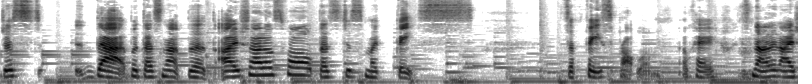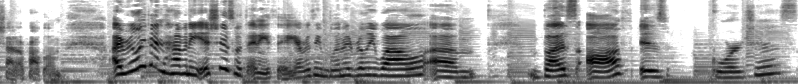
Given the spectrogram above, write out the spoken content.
Just that, but that's not the eyeshadow's fault. That's just my face. It's a face problem, okay? It's not an eyeshadow problem. I really didn't have any issues with anything. Everything blended really well. Um, Buzz Off is gorgeous.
